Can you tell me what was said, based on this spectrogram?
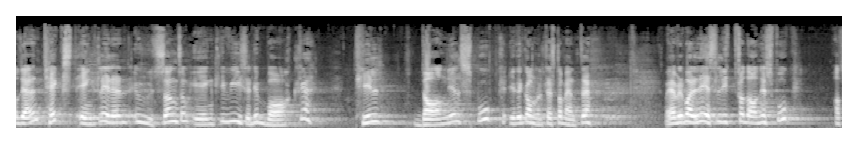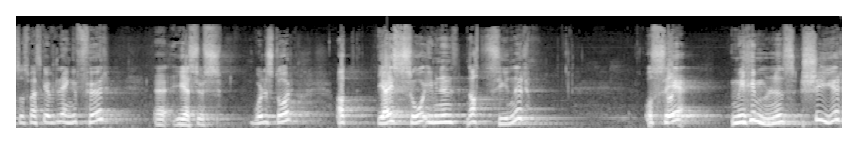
Og Det er en tekst egentlig, eller en utsagn som egentlig viser tilbake til Daniels bok i Det gamle testamentet. Og Jeg vil bare lese litt fra Daniels bok, altså som er skrevet lenge før eh, Jesus, hvor det står at jeg så i mine nattsyner, og se, med himmelens skyer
